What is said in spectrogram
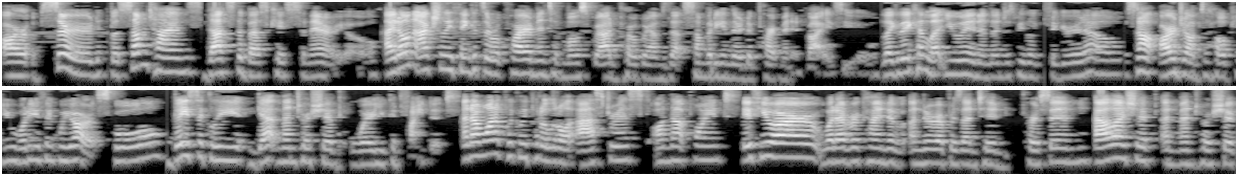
are absurd, but sometimes that's the best case scenario. I don't actually think it's a requirement of most grad programs that somebody in their department advise you. Like they can let you in and then just be like, figure it out. It's not our job to help you. What do you think we are, a school? Basically, get mentorship where you can find it. And I want to quickly put a little asterisk on that point. If you are whatever kind of underrepresented person, allyship and mentorship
